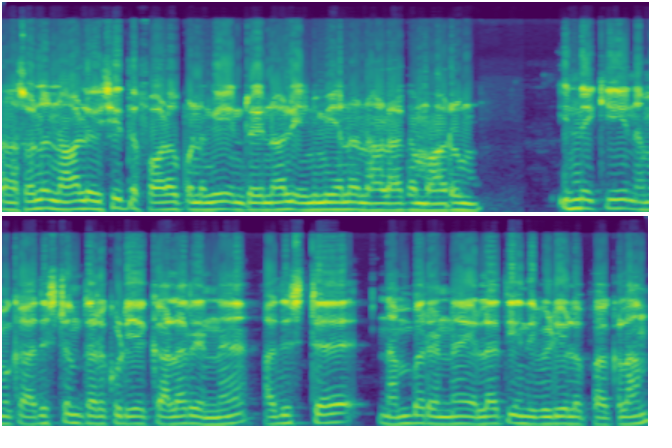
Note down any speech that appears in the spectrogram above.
நான் சொன்ன நாலு விஷயத்தை ஃபாலோ பண்ணுங்க. இன்றைய நாள் இனிமையான நாளாக மாறும். இன்றைக்கி நமக்கு அதிர்ஷ்டம் தரக்கூடிய கலர் என்ன? அதிர்ஷ்ட நம்பர் என்ன? எல்லாத்தையும் இந்த வீடியோவில் பார்க்கலாம்.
